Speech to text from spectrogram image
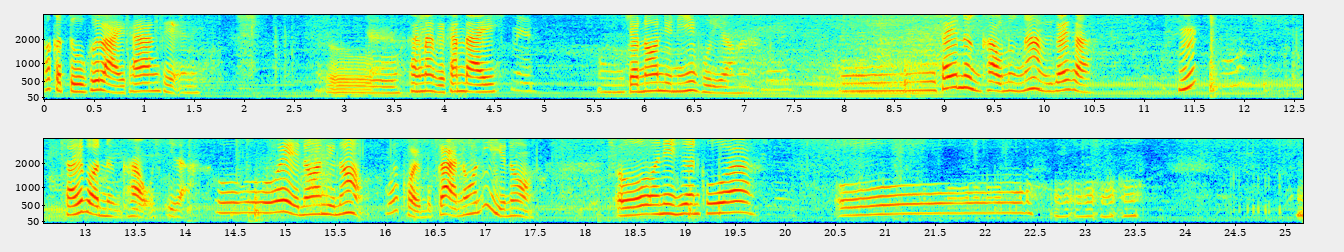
พักกระตูคือหลายทางแท้อันนี้ เออทางนั้นกับขั้นใดแม่นอืมจะนอนอยู่นี้ผู้เดียวฮะเออใช้หนึ่งเข่าวหนึ่งน้ำอยู่ใช่ค่ะหืมใช้บ่หนึ่งเข่าวอีละโอ้ยนอนอยู่เนอกว่าข่อยบุกล้านอนนี่อยู่เนอกโอ้อันนี้เฮือนครัวโอ้โอ้โอ้โอ้โอ้อื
